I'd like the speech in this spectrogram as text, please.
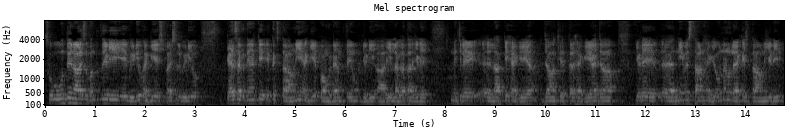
ਸੋ, ਉਹਦੇ ਨਾਲ ਸੰਬੰਧਿਤ ਜਿਹੜੀ ਇਹ ਵੀਡੀਓ ਹੈਗੀ ਹੈ ਸਪੈਸ਼ਲ ਵੀਡੀਓ ਕਹਿ ਸਕਦੇ ਹਾਂ ਕਿ ਇੱਕ ਚੇਤਾਵਨੀ ਹੈਗੀ ਹੈ ਪੌਂਗ ਡੈਮ ਤੇ ਜਿਹੜੀ ਆ ਰਹੀ ਹੈ, ਲਗਾਤਾਰ ਜਿਹੜੇ ਨਿਚਲੇ ਇਲਾਕੇ ਹੈਗੇ ਆ, ਜਾਂ ਖੇਤਰ ਹੈਗੇ ਆ, ਜਾਂ ਜਿਹੜੇ ਨੀਵੇਂ ਸਥਾਨ ਹੈਗੇ ਉਹਨਾਂ ਨੂੰ ਲੈ ਕੇ ਚੇਤਾਵਨੀ ਜਿਹੜੀ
